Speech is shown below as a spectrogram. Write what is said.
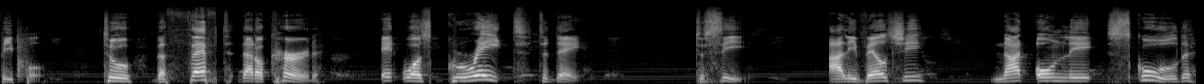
people, to the theft that occurred, it was great today to see Ali Velshi not only schooled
